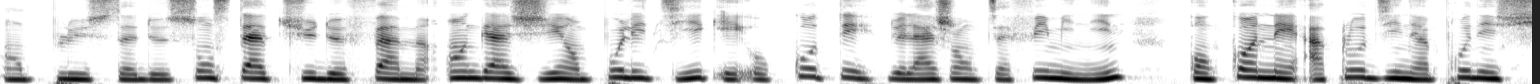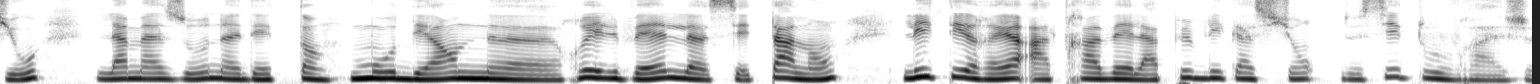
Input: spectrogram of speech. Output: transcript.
En plus de son statut de femme engagée en politique et aux côtés de la féminine qu'on connaît à Claudine Prudencio, l'Amazone des temps modernes révèle ses talents littéraires à travers la publication de cet ouvrage.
